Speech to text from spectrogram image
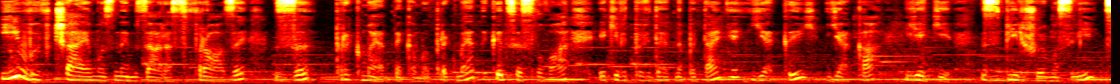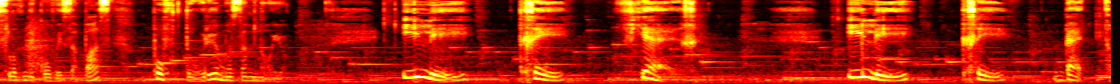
І вивчаємо з ним зараз фрази з прикметниками. Прикметники це слова, які відповідають на питання який, яка, які. Збільшуємо свій словниковий запас, повторюємо за мною. Il est fier. Il est très bête.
